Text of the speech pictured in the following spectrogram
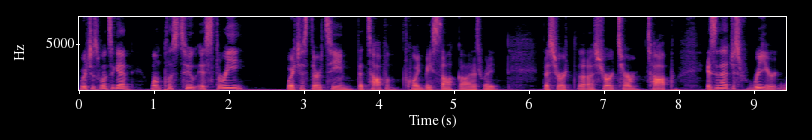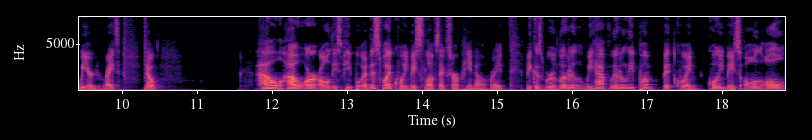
which is once again, 1 plus 2 is 3, which is 13, the top of Coinbase stock, guys, right? The short uh, short term top. Isn't that just weird, weird, right? Now, how how are all these people and this is why coinbase loves xrp now right because we're literally we have literally pumped bitcoin coinbase all all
